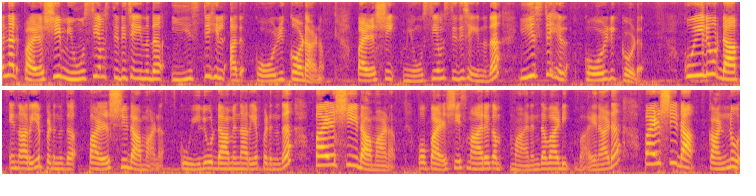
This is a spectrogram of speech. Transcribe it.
എന്നാൽ പഴശ്ശി മ്യൂസിയം സ്ഥിതി ചെയ്യുന്നത് ഈസ്റ്റ് ഹിൽ അത് കോഴിക്കോടാണ്. പഴശ്ശി മ്യൂസിയം സ്ഥിതി ചെയ്യുന്നത് east hill Kozhikode. Kuyilur dam എന്നറിയപ്പെടുന്നത് പഴശ്ശി ഡാമാണ്. കുയിലൂർ ഡാം എന്നറിയപ്പെടുന്നത് പഴശ്ശി ഡാമാണ്. അപ്പോൾ പഴശ്ശി സ്മാരകം മാനന്തവാടി വയനാട്. പഴശ്ശി ഡാം കണ്ണൂർ.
